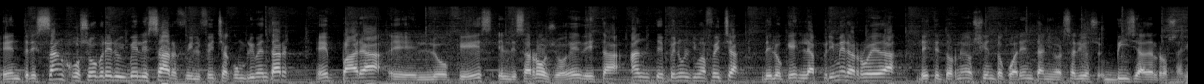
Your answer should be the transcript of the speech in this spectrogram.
entre San José Obrero y Vélez Arfil, fecha cumplimentar eh, para eh, lo que es el desarrollo eh, de esta antepenúltima fecha de lo que es la primera rueda de este torneo 140 aniversarios Villa del Rosario.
